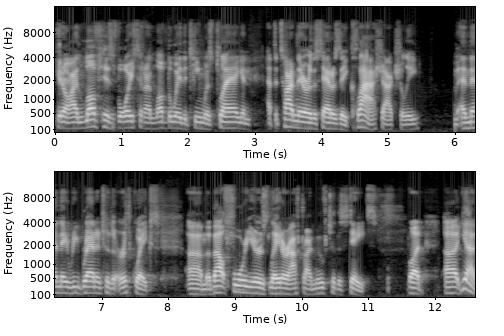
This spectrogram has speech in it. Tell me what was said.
you know I loved his voice and I loved the way the team was playing, and at the time they were the San Jose Clash actually, and then they rebranded to the Earthquakes um, about four years later after I moved to the states, but uh, yeah,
